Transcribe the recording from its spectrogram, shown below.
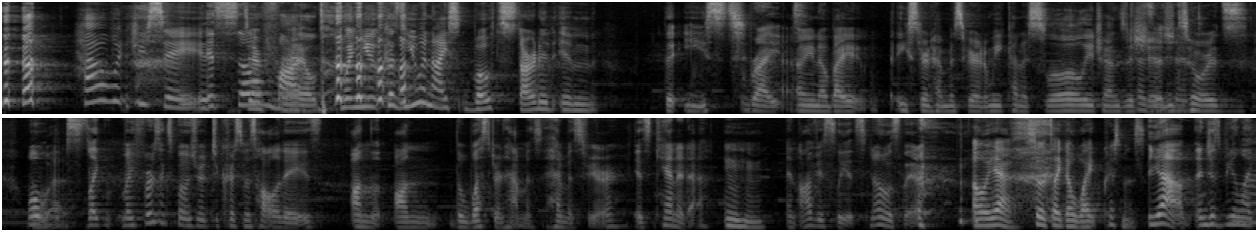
How would you say it's, It's so different? mild. when you, because you and I both started in the East. right. uh, you know, by Eastern Hemisphere, and we kind of slowly transitioned Transitioned. towards well, the West. like my first exposure to Christmas holidays on the on the Western hemis- hemisphere is Canada, mm-hmm. and obviously it snows there. Oh yeah, so it's like a white Christmas. Yeah, and just being like,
